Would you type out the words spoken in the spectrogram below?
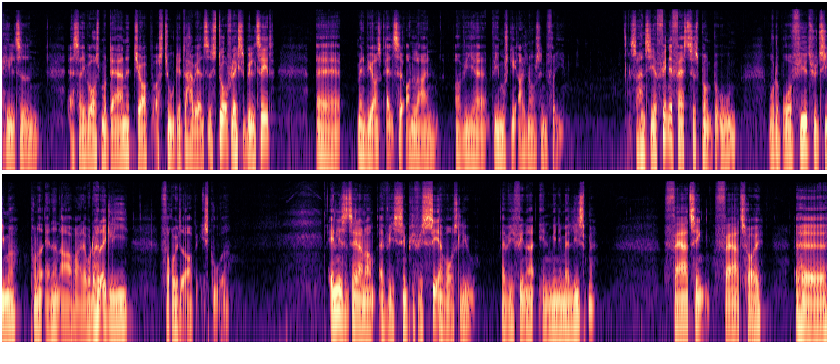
hele tiden. Altså i vores moderne job og studie, der har vi altid stor fleksibilitet, øh, men vi er også altid online, og vi er, vi er måske aldrig nogensinde fri. Så han siger, find et fast tidspunkt på ugen, hvor du bruger 24 timer på noget andet end arbejde, hvor du heller ikke lige får ryddet op i skuret. Endelig så taler han om, at vi simplificerer vores liv, at vi finder en minimalisme, færre ting, færre tøj, øh,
